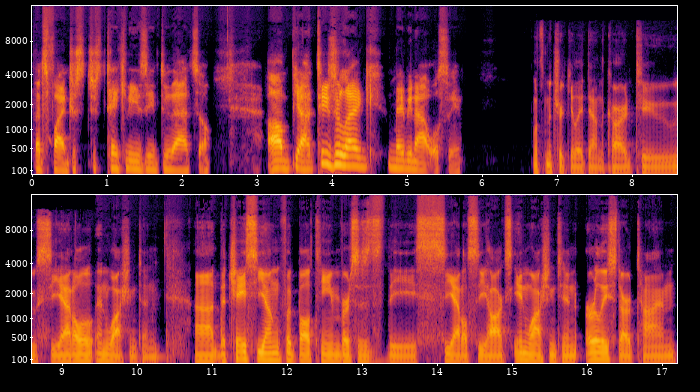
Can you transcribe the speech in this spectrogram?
That's fine. Just just take it easy, do that. So, um, yeah, teaser leg, maybe not. We'll see. Let's matriculate down the card to Seattle and Washington. Uh, the Chase Young football team versus the Seattle Seahawks in Washington. Early start time.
